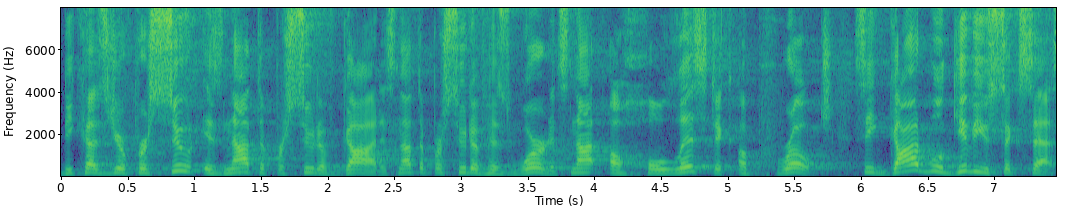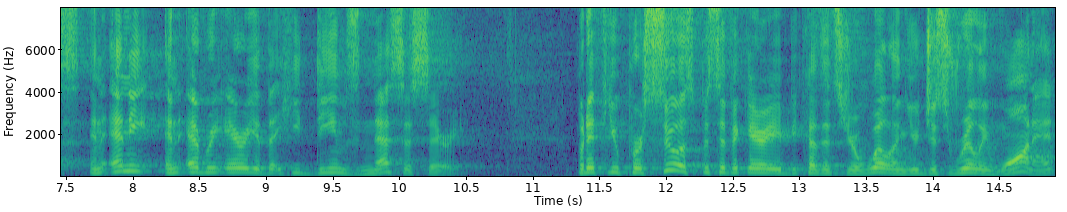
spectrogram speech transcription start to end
because your pursuit is not the pursuit of God. It's not the pursuit of His Word. It's not a holistic approach. See, God will give you success in any and every area that He deems necessary. But if you pursue a specific area because it's your will and you just really want it,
